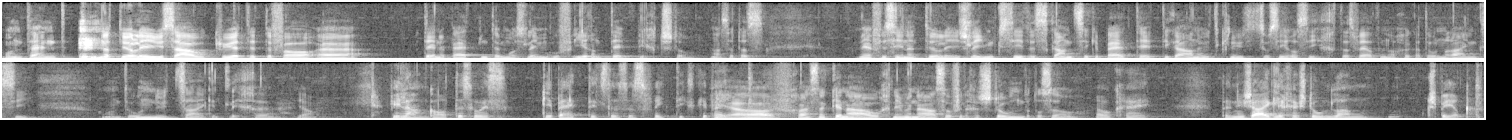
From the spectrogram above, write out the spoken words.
Und haben natürlich uns auch gehütet davor, äh, diesen betenden Muslimen auf ihren Teppich zu stehen. Also das wäre für sie natürlich schlimm gewesen. Das ganze Gebet hätte gar nichts genützt aus ihrer Sicht. Das wäre dann nachher gerade unrein gewesen und unnütz eigentlich. Äh, ja. Wie lange geht so ein Gebet, jetzt das ist Freitagsgebet? Ja, ich weiß nicht genau. Ich nehme an, so vielleicht eine Stunde oder so. Okay. Dann ist eigentlich eine Stunde lang gesperrt.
